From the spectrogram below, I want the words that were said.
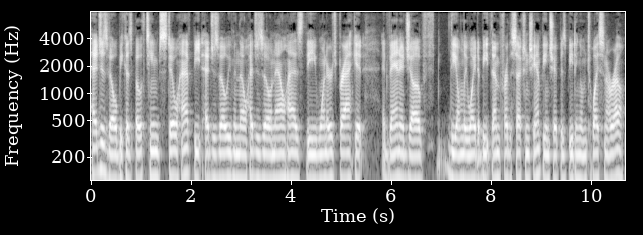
Hedgesville because both teams still have beat Hedgesville, even though Hedgesville now has the winners bracket advantage of the only way to beat them for the section championship is beating them twice in a row.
